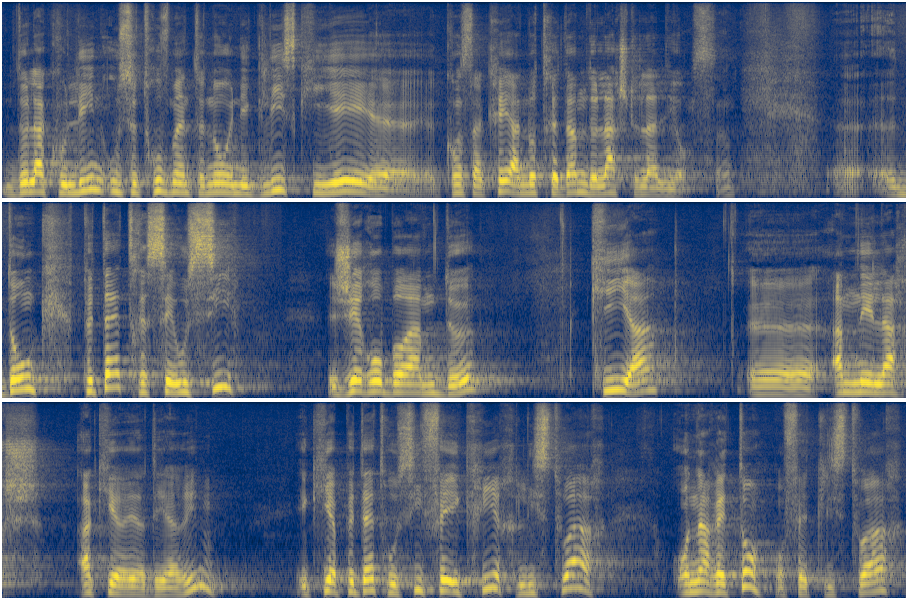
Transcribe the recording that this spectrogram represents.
de la colline où se trouve maintenant une église qui est euh, consacrée à Notre-Dame de l'Arche de l'Alliance. Hein. Euh, donc peut-être c'est aussi Jéroboam II qui a euh, amené l'arche à Kiryat et qui a peut-être aussi fait écrire l'histoire en arrêtant en fait l'histoire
